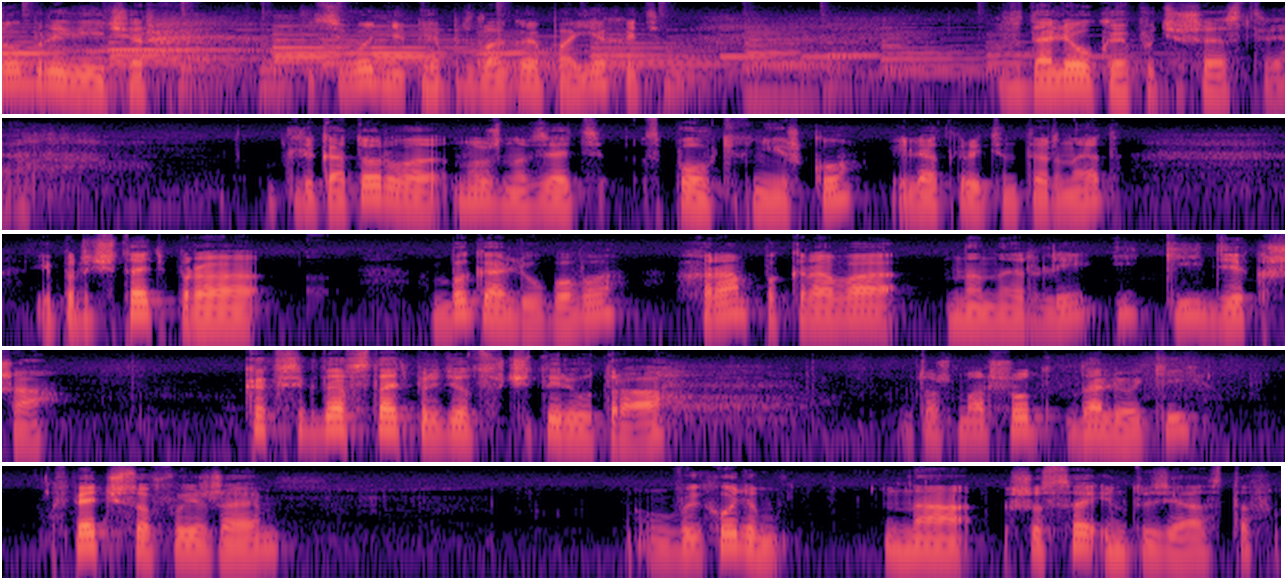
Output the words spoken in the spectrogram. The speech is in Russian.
Добрый вечер. Сегодня я предлагаю поехать в далекое путешествие, для которого нужно взять с полки книжку или открыть интернет и прочитать про Боголюбова, храм Покрова Нанерли и Кидекша. Как всегда, встать придется в 4 утра, потому что маршрут далекий. В 5 часов выезжаем. Выходим на шоссе энтузиастов.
